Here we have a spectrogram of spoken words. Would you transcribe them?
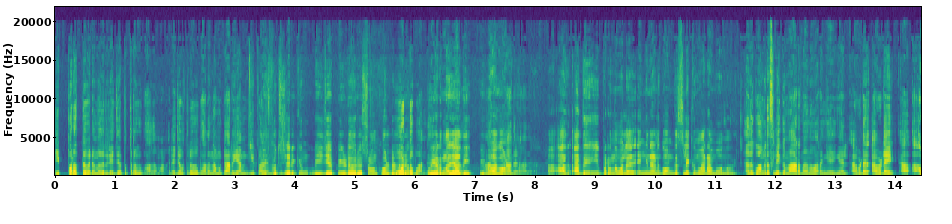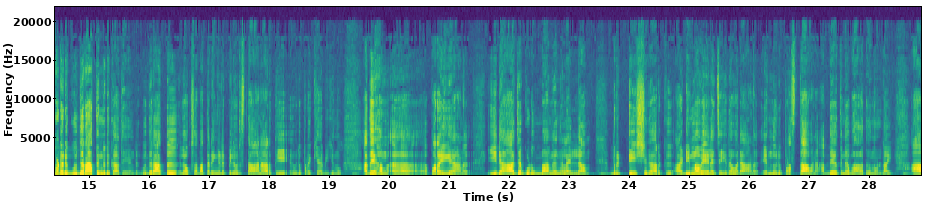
ഇപ്പുറത്ത് വരുന്നത് രജപുത്ര വിഭാഗമാണ്. രജപുത്ര വിഭാഗം നമുക്കറിയാം ഈ പറയുന്നത് ശരിക്കും ബി ജെ പിയുടെ ഒരു സ്ട്രോങ് ഹോൾഡ് ഉയർന്ന ജാതി വിഭാഗമാണ് അതെ. അത്. അത് ഈ പറഞ്ഞ പോലെ എങ്ങനെയാണ് കോൺഗ്രസിലേക്ക് മാറാൻ പോകുന്നത്? അത് കോൺഗ്രസിലേക്ക് മാറുന്നതെന്ന് പറഞ്ഞു കഴിഞ്ഞാൽ അവിടെ അവിടെ അവിടെ ഒരു ഗുജറാത്തിന്റെ ഒരു കഥയുണ്ട്. ഗുജറാത്ത് ലോക്സഭാ തെരഞ്ഞെടുപ്പിൽ ഒരു സ്ഥാനാർത്ഥിയെ ഒരു പ്രഖ്യാപിക്കുന്നു. അദ്ദേഹം പറയുകയാണ് ഈ രാജകുടുംബാംഗങ്ങളെല്ലാം ബ്രിട്ടീഷുകാർക്ക് അടിമവേല ചെയ്തവരാണ് എന്നൊരു പ്രസ്താവന അദ്ദേഹത്തിന്റെ ഭാഗത്തു നിന്നുണ്ടായി. ആ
